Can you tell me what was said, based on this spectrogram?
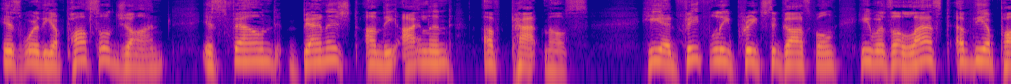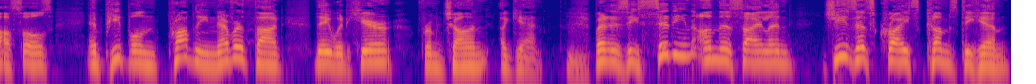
is where the apostle John is found banished on the island of Patmos. He had faithfully preached the gospel. He was the last of the apostles and people probably never thought they would hear from John again. Hmm. But as he's sitting on this island, Jesus Christ comes to him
